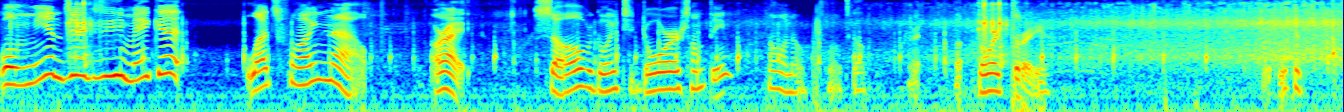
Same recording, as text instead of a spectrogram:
well, me and ZXZ make it. Let's find out. Alright. So, we're going to door something. Oh, no. Let's go. Alright. Uh, door three. Look at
